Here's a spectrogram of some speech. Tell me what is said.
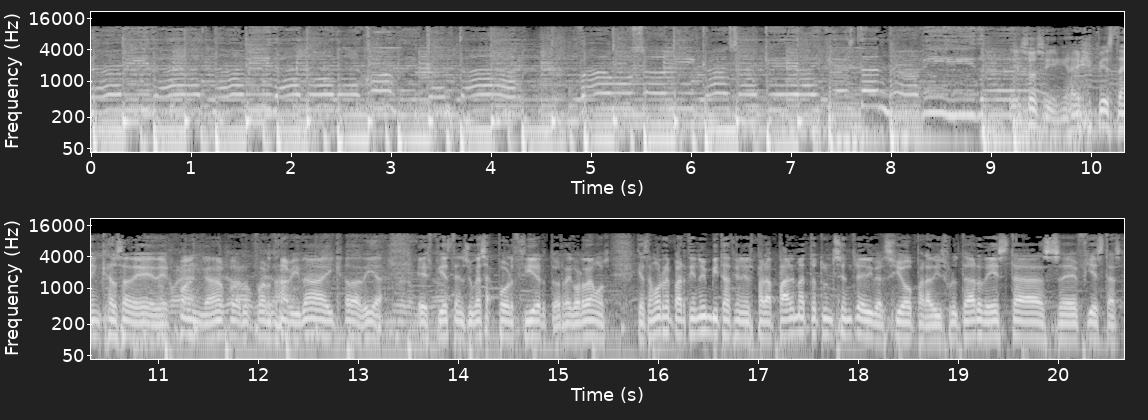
Navidad, Navidad, no dejo de cantar. Vamos a mi casa que hay fiesta en Navidad. Eso sí, hay fiesta en casa de, de Juanga por Navidad y cada día es fiesta en su casa. Por cierto, recordamos que estamos repartiendo invitaciones para Palma, todo un centro de diversión para disfrutar de estas eh, fiestas.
